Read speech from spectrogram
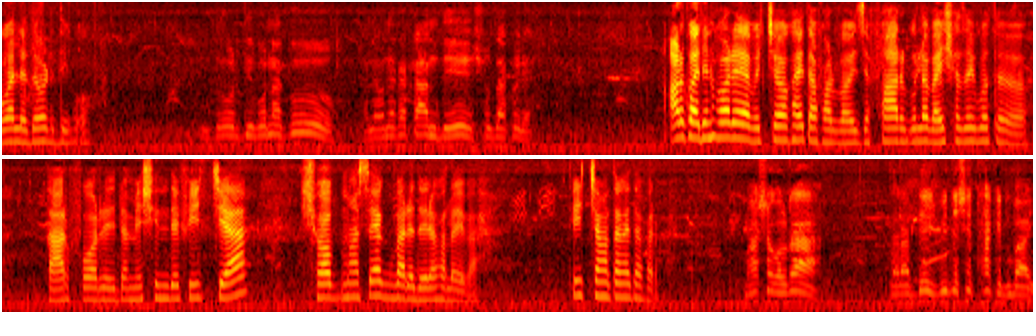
বলে দৌড় দিব। দৌড় দিব না গো খালি অনেকটা টান দে সোজা করে আর কয়দিন পরে বুঝছ খাইতে পারবা। ওই যে ফারগুলা বাই সাজাইব তো তারপর এটা মেশিন দিয়ে ফিরছা সব মাছ একবারে ধরে ফেলাইবা। ইচ্ছা মতো খাইতে পারবা। মা সকলরা যারা দেশ বিদেশে থাকেন ভাই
